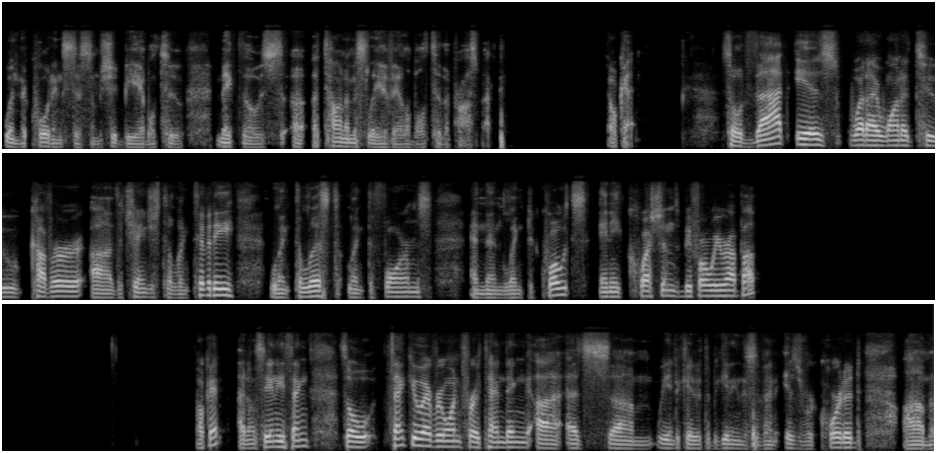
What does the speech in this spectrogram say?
when the quoting system should be able to make those uh, autonomously available to the prospect. Okay, so that is what I wanted to cover, uh, the changes to linktivity, link to list, link to forms, and then link to quotes. Any questions before we wrap up? Okay, I don't see anything. So thank you everyone for attending. Uh, as um, we indicated at the beginning, this event is recorded. Um,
